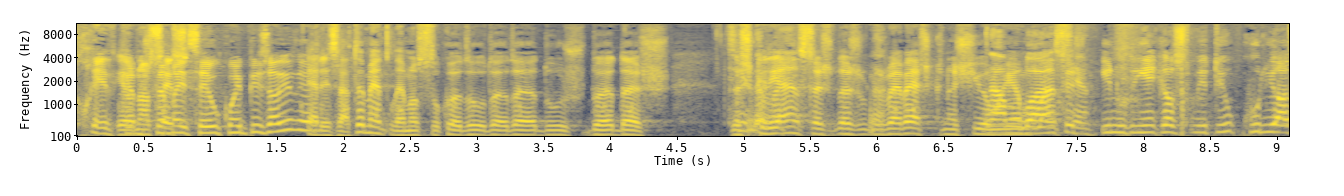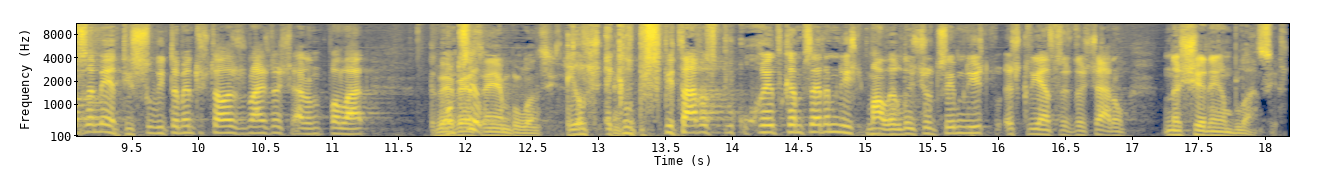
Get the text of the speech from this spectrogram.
Correio de Campos também se- saiu com um episódio dele. era exatamente, lembram-se do- do- do- das, das Sim, crianças, das- dos bebés que nasciam Na em ambulância. ambulâncias e no dia em que ele se demitiu, curiosamente e subitamente os telejornais deixaram de falar. De bebés Aconteceu. em ambulâncias. Eles, aquilo precipitava-se porque o Correio de Campos era ministro. Mal ele deixou de ser ministro, as crianças deixaram de nascer em ambulâncias.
